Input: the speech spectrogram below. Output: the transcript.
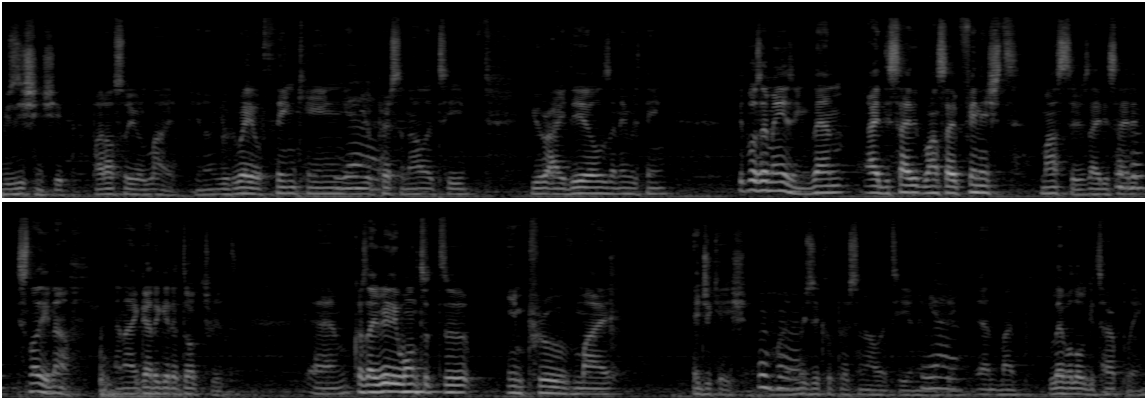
musicianship, but also your life. You know, your way of thinking, yeah. and your personality, your ideals, and everything. It was amazing. Then I decided once I finished masters, I decided mm-hmm. it's not enough, and I got to get a doctorate because um, I really wanted to improve my education, mm-hmm. my musical personality, and everything, yeah. and my level of guitar playing.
